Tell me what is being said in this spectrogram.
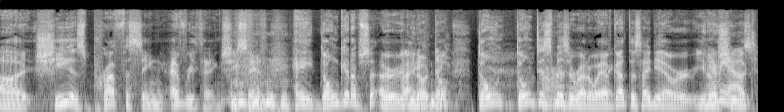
Uh, she is prefacing everything. She's saying, "Hey, don't get upset, or you know, don't don't don't dismiss it right away. I've got this idea." Or you know, she was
